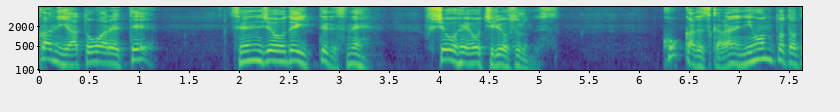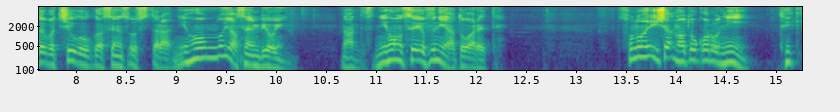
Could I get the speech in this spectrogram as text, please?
家に雇われて、戦場で行ってですね、負傷兵を治療するんです。国家ですからね、日本と例えば中国が戦争したら、日本の野戦病院なんです。日本政府に雇われて。その医者のところに敵、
